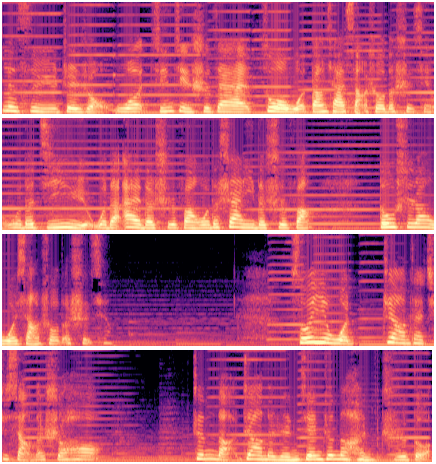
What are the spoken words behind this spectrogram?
类似于这种，我仅仅是在做我当下享受的事情，我的给予，我的爱的释放，我的善意的释放，都是让我享受的事情。所以，我这样再去想的时候，真的，这样的人间真的很值得。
